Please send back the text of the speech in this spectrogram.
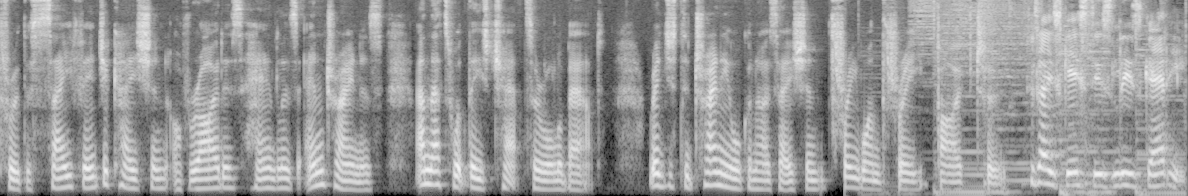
through the safe education of riders, handlers, and trainers, and that's what these chats are all about. Registered Training Organisation 31352. Today's guest is Liz Gatti.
